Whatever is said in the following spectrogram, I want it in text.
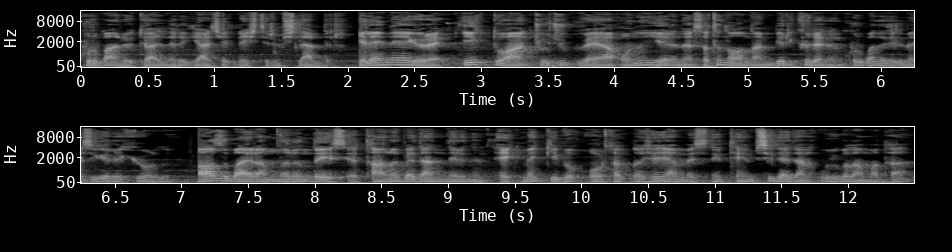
kurban ritüelleri gerçekleştirmişlerdir. Geleneğe göre ilk doğan çocuk veya onun yerine satın alınan bir kölenin kurban edilmesi gerekiyordu. Bazı bayramlarında ise tanrı bedenlerinin ekmek gibi ortaklaşa yenmesini temsil eden uygulamada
